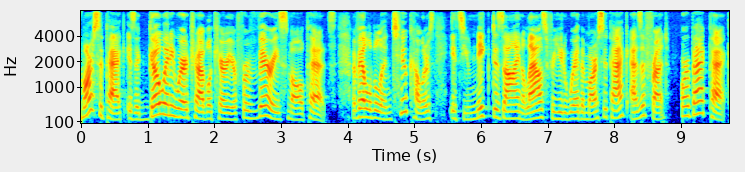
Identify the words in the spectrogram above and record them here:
Marsupack is a go-anywhere travel carrier for very small pets. Available in two colors, its unique design allows for you to wear the Marsupack as a front or backpack.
